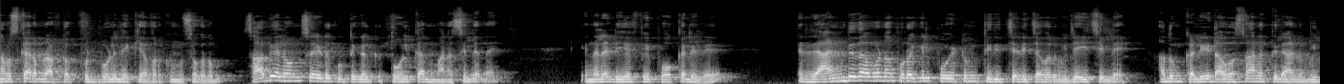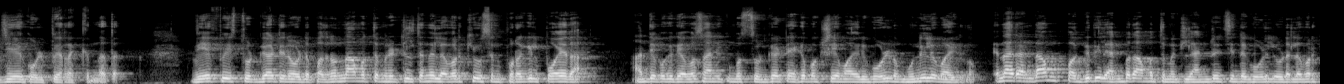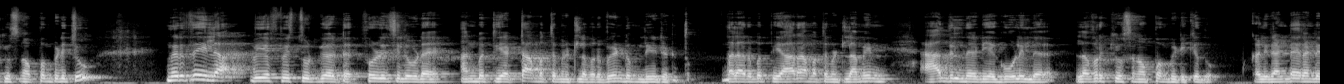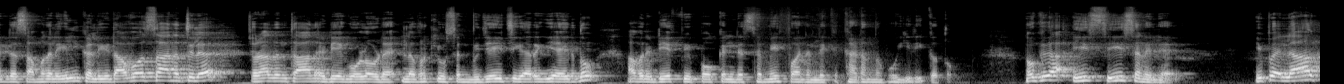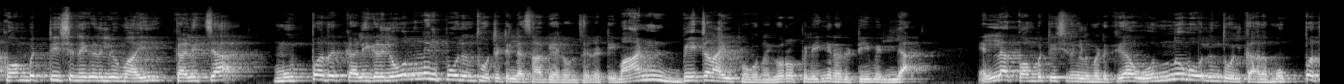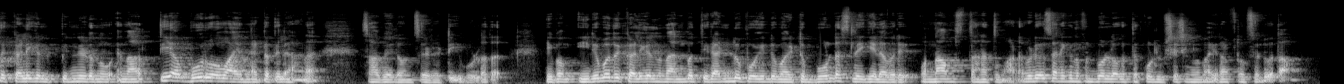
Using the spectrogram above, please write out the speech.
നമസ്കാരം റാഫ്റ്റോക്ക് ഫുട്ബോളിലേക്ക് അവർക്കും സ്വാഗതം. സാബി അലോൺസയുടെ കുട്ടികൾക്ക് തോൽക്കാൻ മനസ്സില്ലെന്നേ. ഇന്നലെ ഡി എഫ് പി പോക്കലിൽ രണ്ട് തവണ പുറകിൽ പോയിട്ടും തിരിച്ചടിച്ച് അവർ വിജയിച്ചില്ലേ? അതും കളിയുടെ അവസാനത്തിലാണ് വിജയ ഗോൾ പിറക്കുന്നത്. വി എഫ് പി സ്റ്റുഡ്ഗാട്ടിനോട് പതിനൊന്നാമത്തെ മിനിറ്റിൽ തന്നെ ലെവർ ക്യൂസൻ പുറകിൽ പോയതാ. ആദ്യ പകുതി അവസാനിക്കുമ്പോൾ സ്റ്റുഡ്ഗാർട്ട് ഏകപക്ഷീയമായ ഒരു ഗോളിന് മുന്നിലുമായിരുന്നു. എന്നാൽ രണ്ടാം പകുതിയിൽ അൻപതാമത്തെ മിനിറ്റിൽ അൻഡ്രിച്ചിന്റെ ഗോളിലൂടെ ലെവർ ക്യൂസിനൊപ്പം പിടിച്ചു. നിർത്തിയില്ല വി എഫ് പി സ്റ്റുഡ്ഗേർട്ട് ഫുഴിച്ചിലൂടെ അൻപത്തി എട്ടാമത്തെ മിനിറ്റിൽ അവർ വീണ്ടും ലീഡ് എടുത്തു. എന്നാൽ അറുപത്തി ആറാമത്തെ മിനിറ്റിൽ അമീൻ ആദിൽ നേടിയ ഗോളിൽ ലവർ ക്യൂസിനൊപ്പം പിടിക്കുന്നു. കളി രണ്ടേ രണ്ടിന്റെ സമനിലയിൽ കളിയുടെ അവസാനത്തിൽ ജൊനാഥൻ താ നേടിയ ഗോളോടെ ലവർ ക്യൂസൻ വിജയിച്ച് കയറുകയായിരുന്നു. അവർ ഡി എഫ് പി പോക്കലിന്റെ സെമി ഫൈനലിലേക്ക് കടന്നു പോയിരിക്കുന്നു നോക്കുക ഈ സീസണിൽ ഇപ്പൊ എല്ലാ കോമ്പറ്റീഷനുകളിലുമായി കളിച്ച മുപ്പത് കളികളിൽ ഒന്നിൽ പോലും തോറ്റിട്ടില്ല സാബി അലോൺസോയുടെ ടീം അൺബീറ്റൺ ആയി പോകുന്നു. യൂറോപ്പിൽ ഇങ്ങനെ ഒരു ടീമില്ല എല്ലാ കോമ്പറ്റീഷനുകളും എടുക്കുക. ഒന്നുപോലും തോൽക്കാതെ മുപ്പത് കളികൾ പിന്നിടുന്നു എന്ന അത്യപൂർവമായ നേട്ടത്തിലാണ് സാബി അലോൺസോയുടെ ടീം ഉള്ളത്. ഇപ്പം ഇരുപത് കളികളിൽ നിന്ന് അൻപത്തി രണ്ട് പോയിന്റുമായിട്ട് ബൂണ്ടസ് ലീഗിൽ അവർ ഒന്നാം സ്ഥാനത്തുമാണ്. വീഡിയോ സാധിക്കുന്ന ഫുട്ബോൾ ലോകത്തെ കൂടുതൽ വിശേഷങ്ങളുമായി റാഫ്റ്റോക്സ് എത്താം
